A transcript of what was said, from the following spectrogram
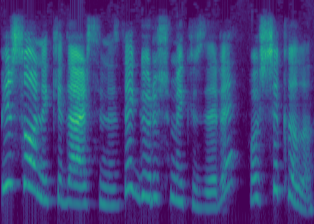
Bir sonraki dersimizde görüşmek üzere. Hoşçakalın.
